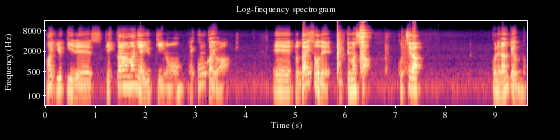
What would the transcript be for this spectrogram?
はい、ユッキーです。激辛マニアユッキーの、え今回は、えっ、と、ダイソーで売ってました。こちら。これなんて読むの？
